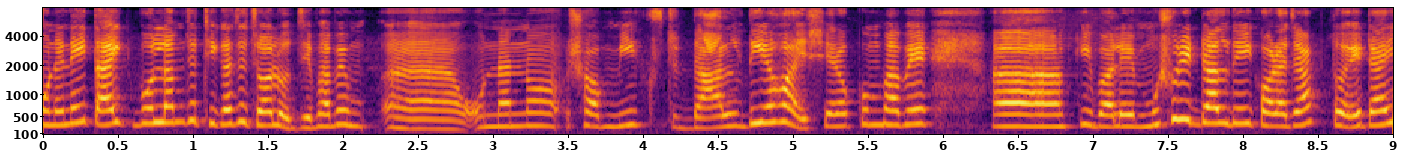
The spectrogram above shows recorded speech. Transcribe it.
মনে নেই। তাই বললাম যে ঠিক আছে, চলো যেভাবে অন্যান্য সব মিক্সড ডাল দিয়ে হয়, সেরকমভাবে কি বলে, মুসুরির ডাল দিয়েই করা যাক। তো এটাই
